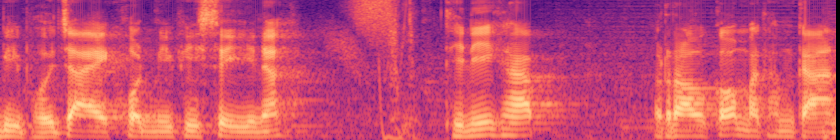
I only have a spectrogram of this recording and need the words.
บีบหัวใจคนมี PC นะ ทีนี้ครับเราก็มาทำการ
